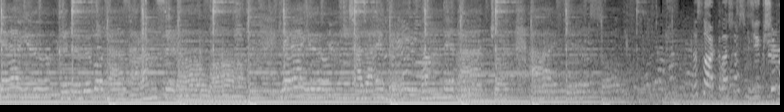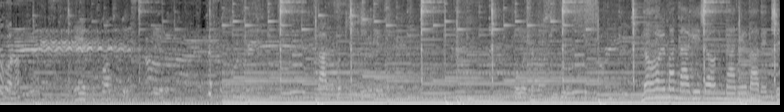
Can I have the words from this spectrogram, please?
Yeah you 그 누구보다 사랑스러워 Yeah you 찾아 헤매던 내 반쪽 I feel so Nasıl arkadaşlar? Sizce yakışır mı bana? Ben bir bakayım içeriye. 널 만나기 전 난 일만 했지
